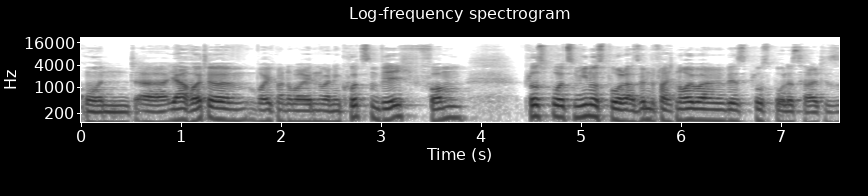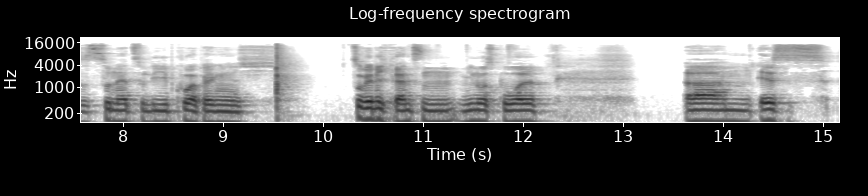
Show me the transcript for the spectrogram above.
Und äh, ja, heute wollte ich mal darüber reden, über den kurzen Weg vom Pluspol zum Minuspol. Also wenn du vielleicht neu bei mir bist, Pluspol ist halt, es ist zu nett, zu lieb, co-abhängig, zu wenig Grenzen, Minuspol ähm, ist,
